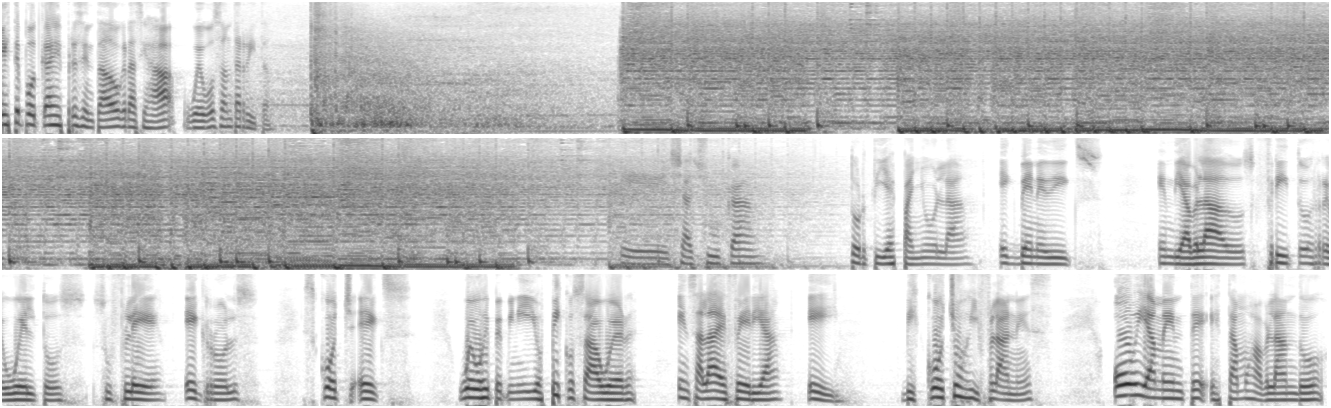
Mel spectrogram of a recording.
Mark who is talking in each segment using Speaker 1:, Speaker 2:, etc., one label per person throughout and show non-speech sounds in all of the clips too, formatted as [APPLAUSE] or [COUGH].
Speaker 1: Este podcast es presentado gracias a Huevo Santa Rita. Eh, shakshuka, tortilla española, egg benedicts, endiablados, fritos, revueltos, soufflé, egg rolls, scotch eggs, huevos y pepinillos, pisco sour, ensalada de feria, ey, bizcochos y flanes. Obviamente estamos hablando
